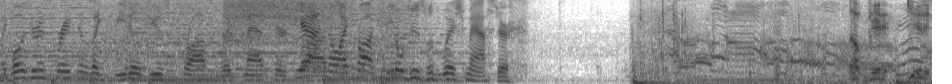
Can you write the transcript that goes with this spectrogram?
Like, what was your inspiration? It was like Beetlejuice cross Wishmaster. Cross. Yeah, no, I crossed Beetlejuice with Wishmaster. Oh, get it, get it,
